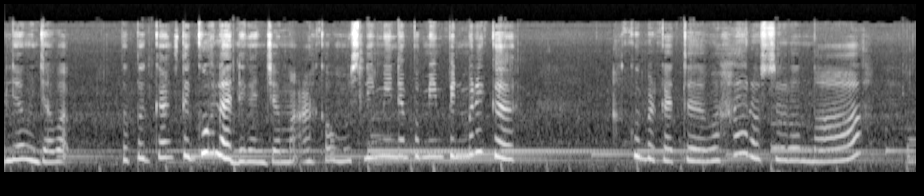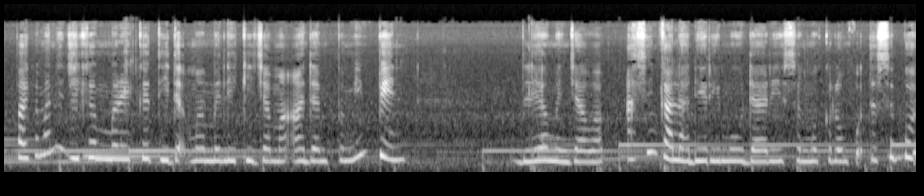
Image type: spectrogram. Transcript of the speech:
Beliau menjawab, berpegang teguhlah dengan jamaah kaum muslimin dan pemimpin mereka. Aku berkata, wahai Rasulullah, bagaimana jika mereka tidak memiliki jamaah dan pemimpin? Beliau menjawab, asingkanlah dirimu dari semua kelompok tersebut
